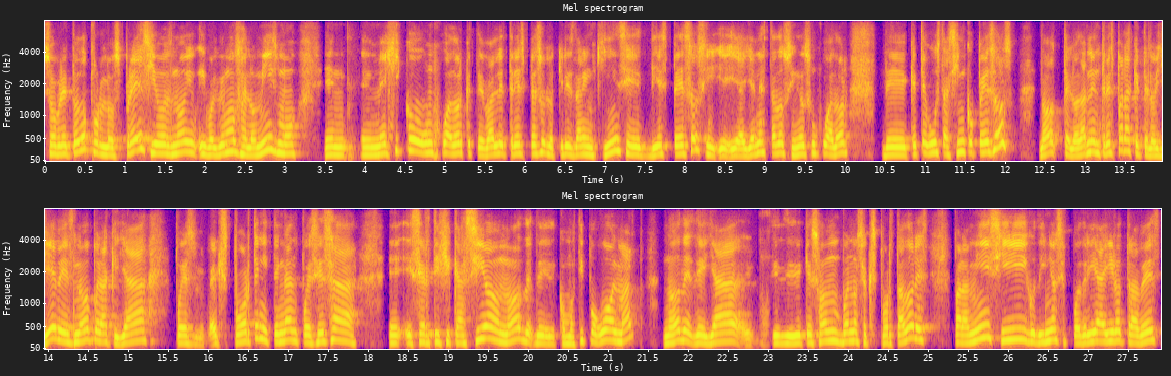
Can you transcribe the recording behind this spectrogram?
sobre todo por los precios, ¿no? Y, volvemos a lo mismo. En, México, un jugador que te vale tres pesos lo quieres dar en 15, 10 pesos, y, allá en Estados Unidos un jugador de, ¿qué te gusta? cinco pesos, ¿no? Te lo dan en tres para que te lo lleves, ¿no? Para que ya pues exporten y tengan pues esa eh, certificación, ¿no? De, como tipo Walmart, ¿no? De, ya, de, que son buenos exportadores. Para mí sí, Gudiño se podría ir otra vez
